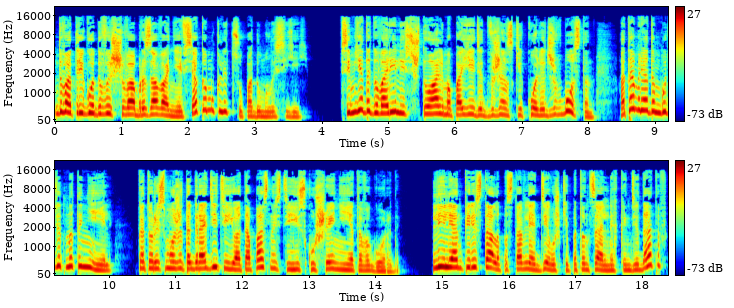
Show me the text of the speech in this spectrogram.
Два-три года высшего образования всякому к лицу, подумалось ей. В семье договорились, что Альма поедет в женский колледж в Бостон, а там рядом будет Натаниэль, который сможет оградить ее от опасности и искушений этого города. Лилиан перестала поставлять девушке потенциальных кандидатов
